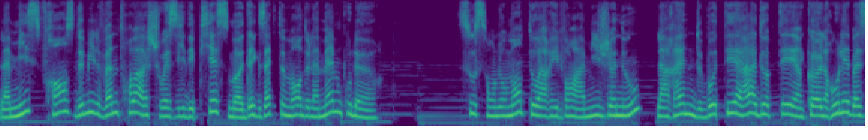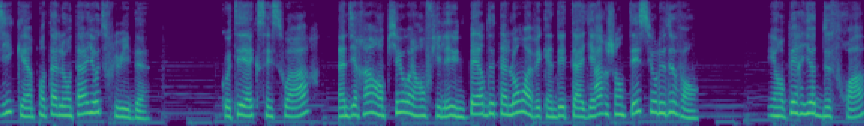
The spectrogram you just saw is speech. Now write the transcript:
la Miss France 2023 a choisi des pièces mode exactement de la même couleur. Sous son long manteau arrivant à mi-genou, la reine de beauté a adopté un col roulé basique et un pantalon taille haute fluide. Côté accessoires, Indira Ampio a enfilé une paire de talons avec un détail argenté sur le devant. Et en période de froid,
